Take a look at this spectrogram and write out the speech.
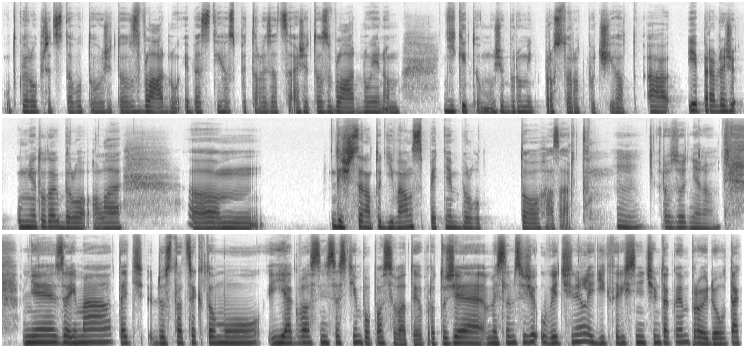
utkvělou představu toho, že to zvládnu i bez té hospitalizace a že to zvládnu jenom díky tomu, že budu mít prostor odpočívat. A je pravda, že u mě to tak bylo, ale um, když se na to dívám zpětně, bylo to hazard. Hmm, rozhodně no. Mě zajímá teď dostat se k tomu, jak vlastně se s tím popasovat, jo? protože myslím si, že u většiny lidí, kteří s něčím takovým projdou, tak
